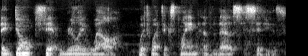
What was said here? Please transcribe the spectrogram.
they don't fit really well with what's explained of those cities.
